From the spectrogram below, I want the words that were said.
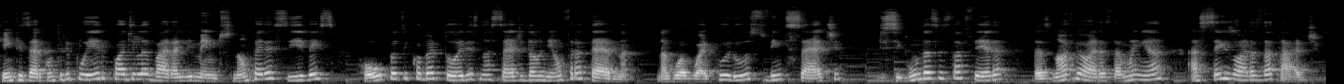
Quem quiser contribuir pode levar alimentos não perecíveis, roupas e cobertores na sede da União Fraterna, na rua Guaicurus, 27, de segunda a sexta-feira, das 9 horas da manhã às 6 horas da tarde.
